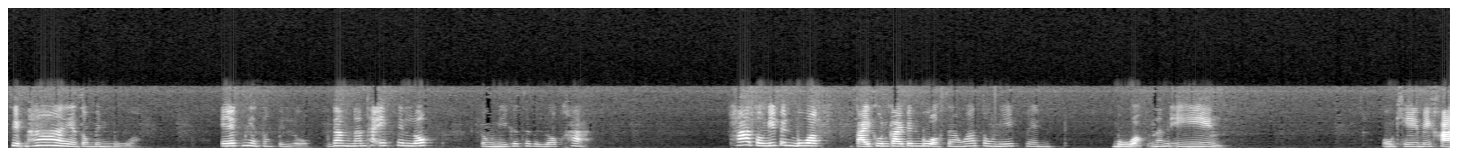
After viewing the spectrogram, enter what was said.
15 เนี่ยต้องเป็นบวก x เนี่ยต้องเป็นลบ ดังนั้นถ้า x เป็นลบ ตรงนี้ก็จะเป็นลบค่ะ ถ้าตรงนี้เป็นบวกไกลคูณไกลเป็นบวก แสดงว่าตรงนี้เป็นบวกนั่นเอง โอเคไหมคะ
